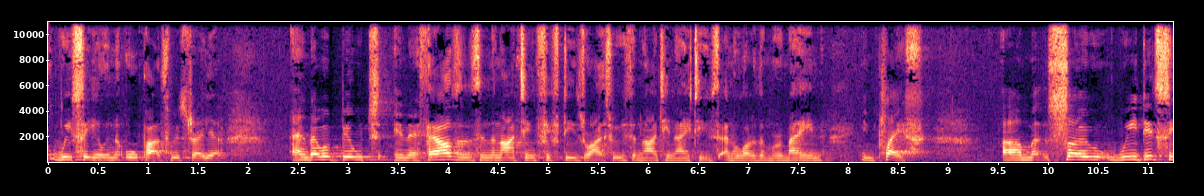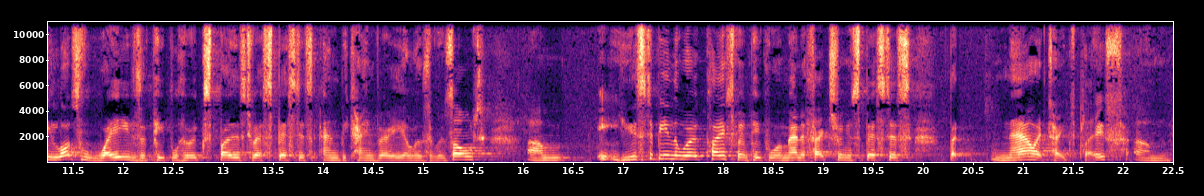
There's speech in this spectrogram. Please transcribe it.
we see in all parts of Australia. And they were built in their thousands in the 1950s right through to the 1980s, and a lot of them remain in place. Um, so we did see lots of waves of people who were exposed to asbestos and became very ill as a result. Um, it used to be in the workplace when people were manufacturing asbestos, but now it takes place. Um,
